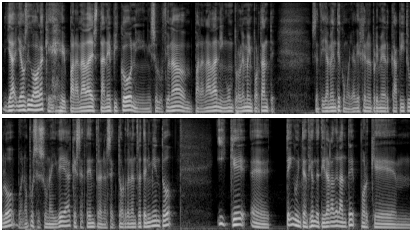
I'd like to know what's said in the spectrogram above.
Ya, ya os digo ahora que para nada es tan épico ni, ni soluciona para nada ningún problema importante. Sencillamente, como ya dije en el primer capítulo, bueno, pues es una idea que se centra en el sector del entretenimiento y que eh, tengo intención de tirar adelante porque mm,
